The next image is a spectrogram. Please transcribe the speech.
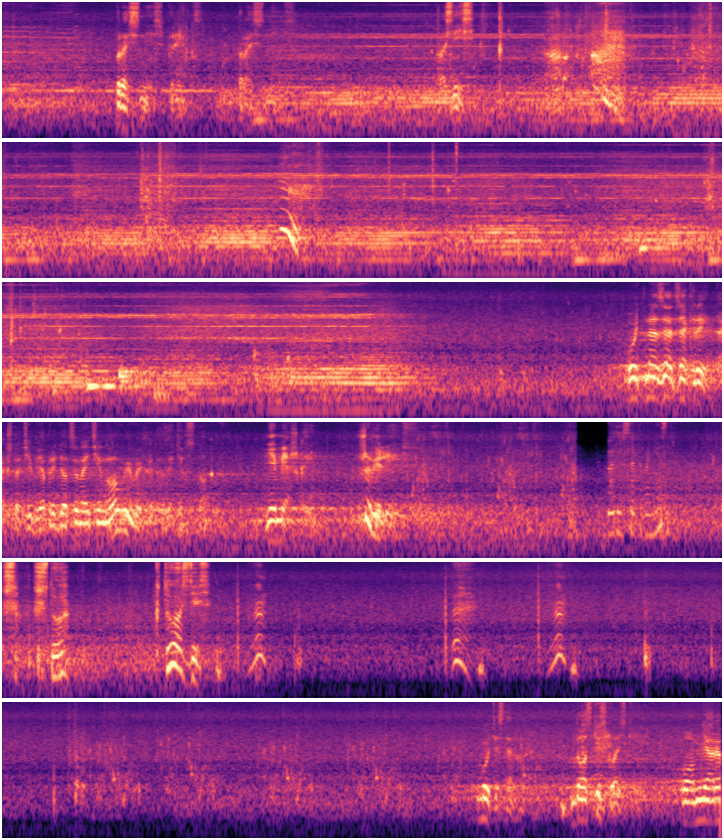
Проснись, принц. Проснись. Проснись. Назад закрыт, так что тебе придется найти новый выход из этих стоков. Не мешкай. Шевелись. Говорю, с этого места Ш- что? Кто здесь? Помни о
